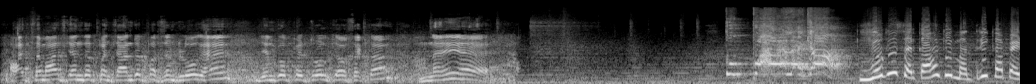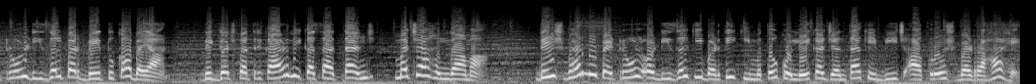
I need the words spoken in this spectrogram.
आज समाज के अंदर पंचानवे परसेंट लोग हैं जिनको पेट्रोल की आवश्यकता नहीं है। योगी सरकार के मंत्री का पेट्रोल डीजल पर बेतुका बयान। दिग्गज पत्रकार ने कसा तंज मचा हंगामा। देश भर में पेट्रोल और डीजल की बढ़ती कीमतों को लेकर जनता के बीच आक्रोश बढ़ रहा है।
